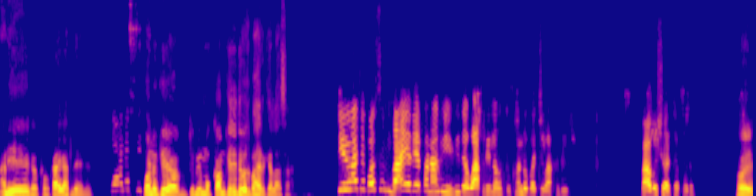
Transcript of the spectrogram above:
आणि हे ग- काय घातलंय याच्यात? पण कि- तुम्ही मुक्काम किती दिवस बाहेर केला असा? तीन वर्षापासून बाहेर आहे पण आम्ही तिथे वाकडीला होतो खंडोबाची वाकडी. बाबुश्वरच्या पुढे. होय.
